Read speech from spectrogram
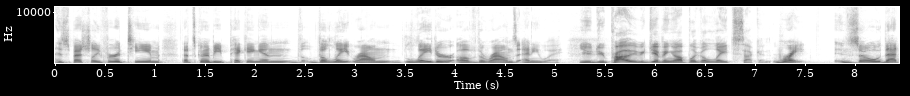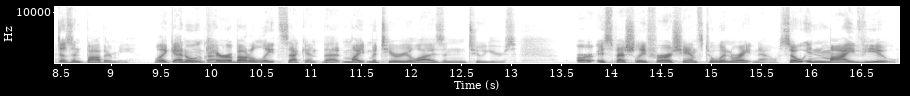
Especially for a team that's going to be picking in the late round, later of the rounds anyway. You'd, you'd probably be giving up like a late second. Right. And so that doesn't bother me. Like, I don't okay. care about a late second that might materialize in two years or especially for a chance to win right now. So, in my view,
